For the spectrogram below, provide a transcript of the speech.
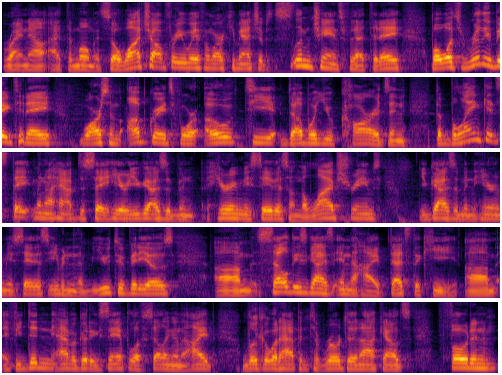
right now at the moment. So watch out for your UEFA marquee matchups. Slim chance for that today. But what's really big today are some upgrades for OTW cards. And the blanket statement I have to say here, you guys have been hearing me say this on the live streams. You guys have been hearing me say this even in the YouTube videos. Um, sell these guys in the hype. That's the key. Um, if you didn't have a good example of selling in the hype, look at what happened to Road to the Knockouts, Foden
